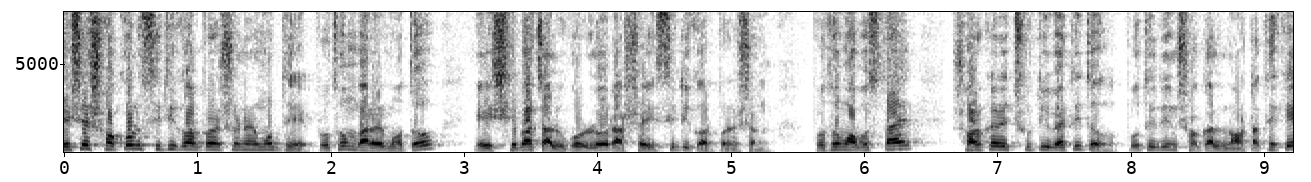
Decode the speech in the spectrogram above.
দেশের সকল সিটি কর্পোরেশনের মধ্যে প্রথমবারের মতো এই সেবা চালু করল রাজশাহী সিটি কর্পোরেশন। প্রথম অবস্থায় সরকারের ছুটি ব্যতীত প্রতিদিন সকাল নটা থেকে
